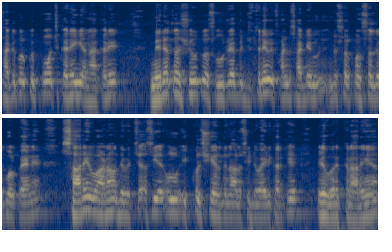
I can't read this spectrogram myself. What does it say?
ਸਾਡੇ ਕੋਲ ਕੋਈ ਪਹੁੰਚ ਕਰੇ ਜਾਂ ਨਾ ਕਰੇ ਮੇਰਾ ਤਾਂ ਸ਼ੁਰੂ ਤੋਂ ਅਸੂਲ ਰਿਹਾ ਵੀ ਜਿਤਨੇ ਵੀ ਫੰਡ ਸਾਡੇ ਮਿਊਨਿਸਪਲ ਕੌਂਸਲ ਦੇ ਕੋਲ ਪਏ ਨੇ, ਸਾਰੇ ਵਾਰਡਾਂ ਦੇ ਵਿੱਚ ਅਸੀਂ ਉਹਨੂੰ ਇਕੁਅਲ ਸ਼ੇਅਰ ਦੇ ਨਾਲ ਅਸੀਂ ਡਿਵਾਈਡ ਕਰਕੇ ਜਿਹੜੇ ਵਰਕ ਕਰਾ ਰਹੇ ਹਾਂ।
